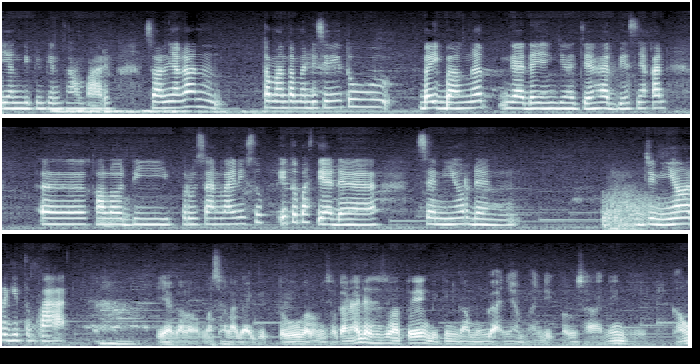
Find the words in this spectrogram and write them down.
yang dipimpin sama Pak Arif. Soalnya kan teman-teman di sini tuh baik banget, nggak ada yang jahat-jahat. Biasanya kan eh, kalau di perusahaan lain itu itu pasti ada senior dan junior gitu Pak. Ya kalau masalah kayak gitu kalau misalkan ada sesuatu yang bikin kamu nggak nyaman di perusahaan ini kamu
